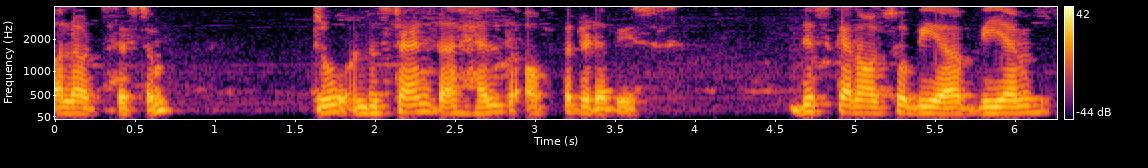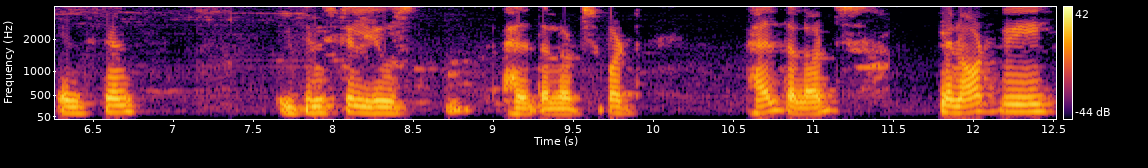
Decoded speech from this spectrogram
alert system to understand the health of the database. This can also be a VM instance. You can still use health alerts but health alerts cannot be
